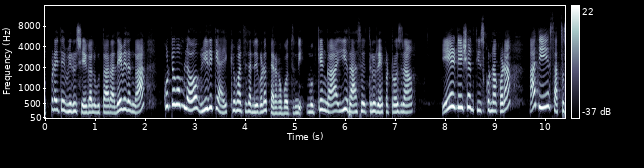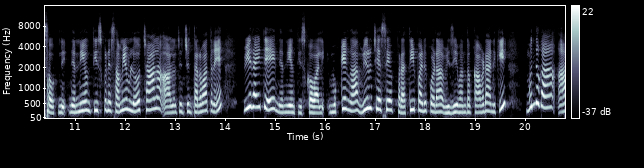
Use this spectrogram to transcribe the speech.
ఎప్పుడైతే వీరు చేయగలుగుతారో అదేవిధంగా కుటుంబంలో వీరికి ఐక్యమత్యత అనేది కూడా పెరగబోతుంది. ముఖ్యంగా ఈ రాశి వ్యక్తులు రేపటి రోజున ఏ డిసిషన్ తీసుకున్నా కూడా అది సక్సెస్ అవుతుంది. నిర్ణయం తీసుకునే సమయంలో చాలా ఆలోచించిన తర్వాతనే వీరైతే నిర్ణయం తీసుకోవాలి. ముఖ్యంగా వీరు చేసే ప్రతి పని కూడా విజయవంతం కావడానికి ముందుగా ఆ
